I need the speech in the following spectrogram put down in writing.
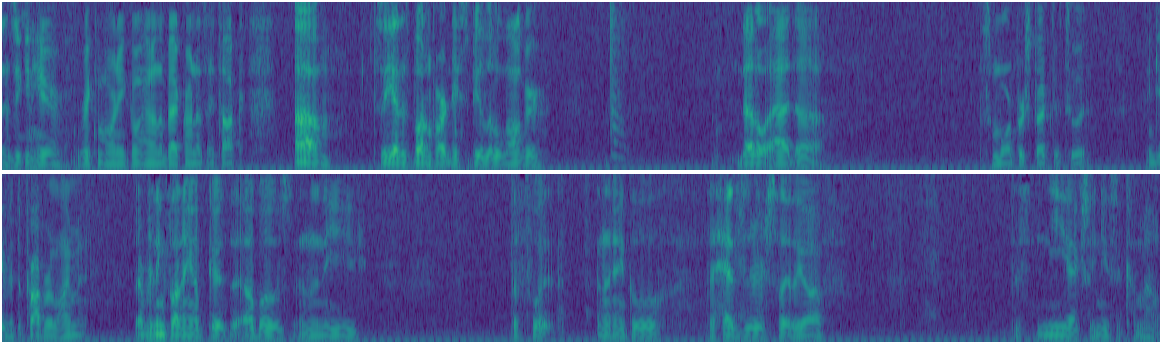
As you can hear, Rick and Morty going on in the background as I talk. Um, so yeah, this bottom part needs to be a little longer. That'll add uh, some more perspective to it and give it the proper alignment. Everything's lining up good. The elbows and the knee, the foot and the ankle, the heads are slightly off. This knee actually needs to come out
